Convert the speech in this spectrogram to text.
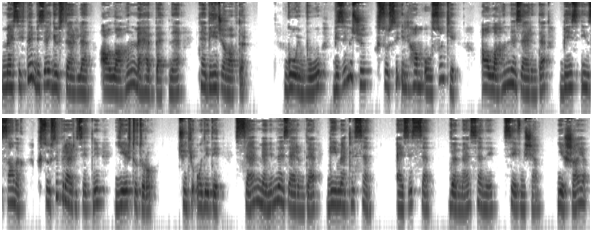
Məsihdə bizə göstərilən Allahın məhəbbətinə təbii cavabdır. Qoy bu bizim üçün xüsusi ilham olsun ki, Allahın nəzərində biz insanıq, xüsusi prioritetli yer tuturuq. Çünki o dedi: "Sən mənim nəzərimdə qiymətlisən, əzizsən və mən səni sevmişəm." Yeşaya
